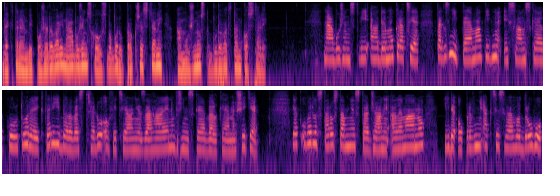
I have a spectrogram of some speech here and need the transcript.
ve kterém by požadovali náboženskou svobodu pro křesťany a možnost budovat tam kostely. Náboženství a demokracie, tak zní téma týdne islámské kultury, který byl ve středu oficiálně zahájen v římské Velké mešitě. Jak uvedl starosta města Gianni Alemano, Jde o první akci svého druhu,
